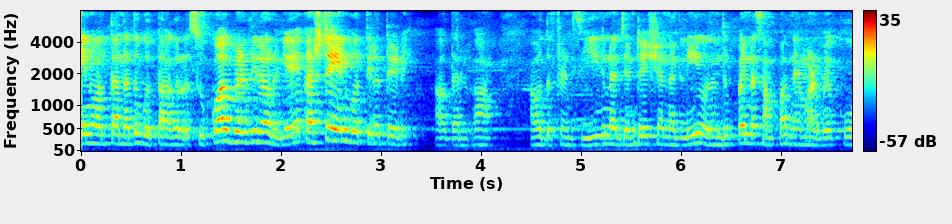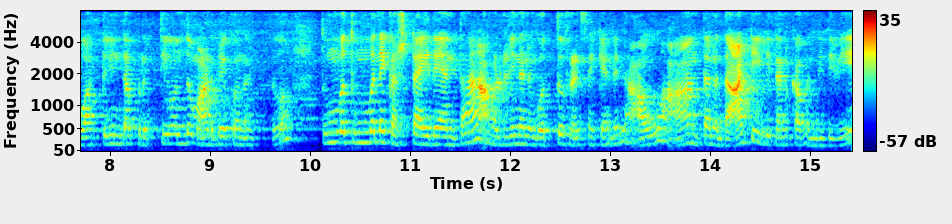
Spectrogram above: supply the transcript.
ಏನು ಅಂತ ಅನ್ನೋದು ಗೊತ್ತಾಗಲ್ಲ. ಸುಖವಾಗಿ ಬೆಳೆದಿರೋರಿಗೆ ಕಷ್ಟ ಏನು ಗೊತ್ತಿರುತ್ತೆ ಹೇಳಿ? ಹೌದಲ್ವಾ? ಹೌದು ಫ್ರೆಂಡ್ಸ್ ಈಗಿನ ಜನ್ರೇಷನಲ್ಲಿ ಒಂದೊಂದು ರೂಪಾಯಿನ ಸಂಪಾದನೆ ಮಾಡಬೇಕು ಅದರಿಂದ ಪ್ರತಿಯೊಂದು ಮಾಡಬೇಕು ಅನ್ನೋದು ತುಂಬ ತುಂಬಾ ಕಷ್ಟ ಇದೆ ಅಂತ ಆಲ್ರೆಡಿ ನನಗೆ ಗೊತ್ತು ಫ್ರೆಂಡ್ಸ್ ಯಾಕೆಂದರೆ ನಾವು ಆ ಅಂತ ದಾಟಿ ಇಲ್ಲಿ ತನಕ ಬಂದಿದ್ದೀವಿ.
